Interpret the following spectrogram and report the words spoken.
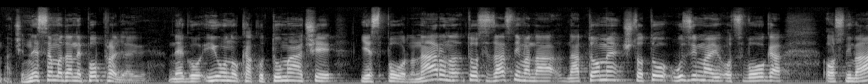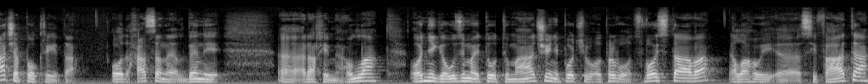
Znači, ne samo da ne popravljaju, nego i ono kako tumače je sporno. Naravno, to se zasniva na, na tome što to uzimaju od svoga osnivača pokreta, od Hasana el-Beni uh, E, rahimehullah. Od njega uzimaju to tumačenje, počeo od prvo od svojstava, Allahovi uh, sifata,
